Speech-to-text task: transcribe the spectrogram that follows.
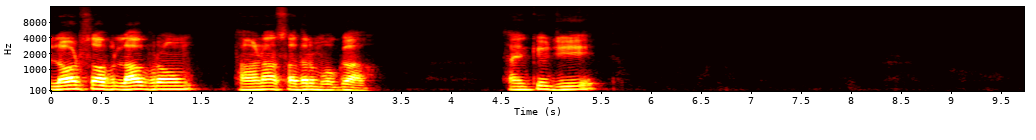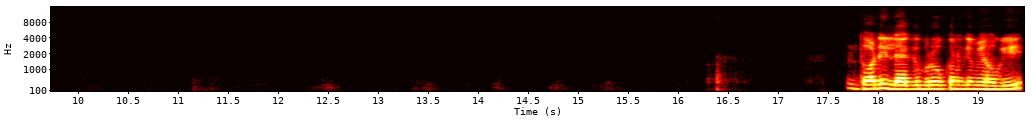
ਲੋਟਸ ਆਫ ਲਵ ਫਰੋਮ ਥਾਣਾ ਸਦਰ ਮੋਗਾ। ਥੈਂਕ ਯੂ ਜੀ। ਤੁਹਾਡੀ ਲੈਗ ਬ੍ਰੋਕਨ ਕਿਵੇਂ ਹੋ ਗਈ?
